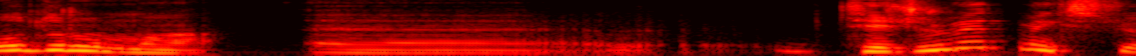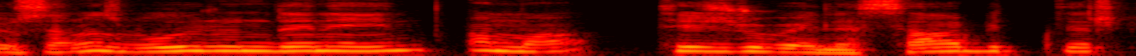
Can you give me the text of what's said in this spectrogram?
o duruma e, tecrübe etmek istiyorsanız bu ürün deneyin ama tecrübeyle sabittir.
